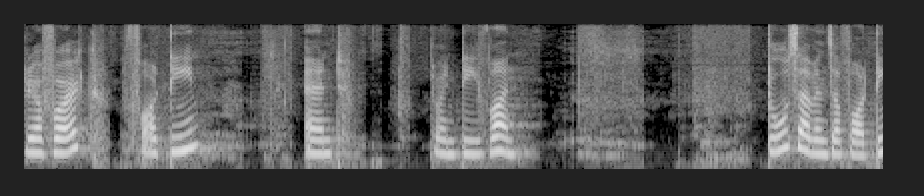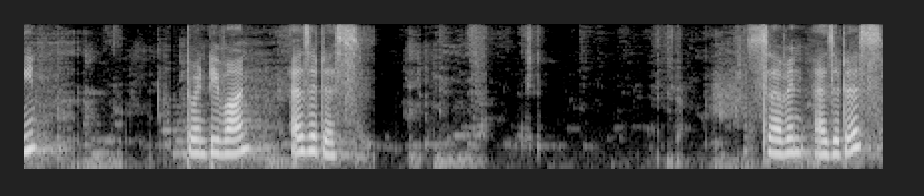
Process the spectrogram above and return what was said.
Work 14 and 21. 2 sevens are 14, 21 as it is. 7 as it is.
